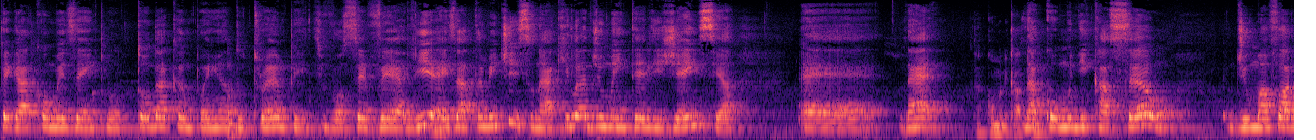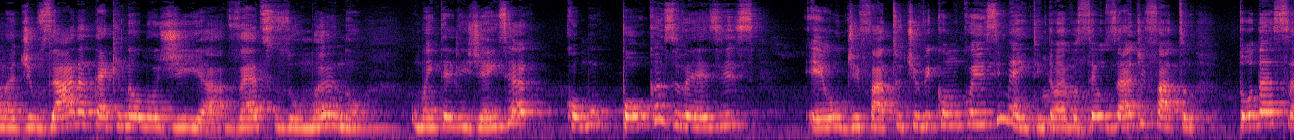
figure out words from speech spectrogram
pegar como exemplo toda a campanha do Trump, se você vê ali, é exatamente isso, né? Aquilo é de uma inteligência, é, né? Da comunicação. Da comunicação de uma forma de usar a tecnologia versus o humano, uma inteligência como poucas vezes eu de fato tive como conhecimento. Então uhum. é você usar de fato toda essa,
